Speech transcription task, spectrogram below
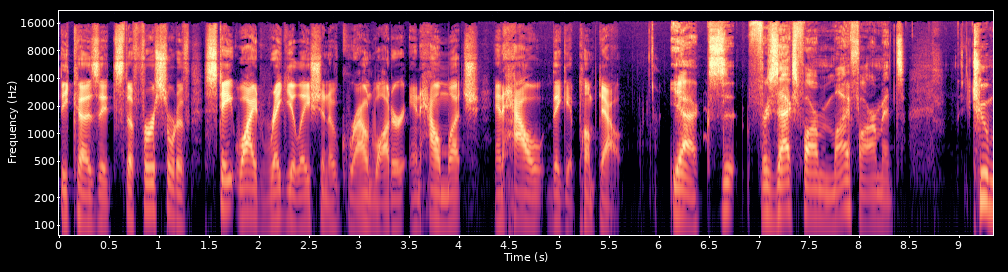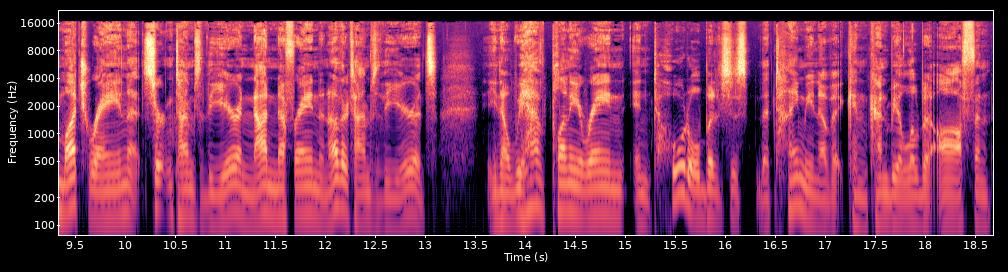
because it's the first sort of statewide regulation of groundwater and how much and how they get pumped out. Yeah, for Zach's farm and my farm, it's too much rain at certain times of the year and not enough rain in other times of the year. It's you know, we have plenty of rain in total, but it's just the timing of it can kind of be a little bit off. And,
